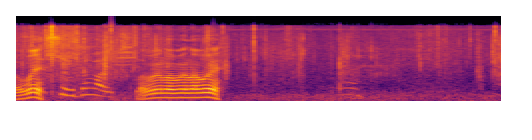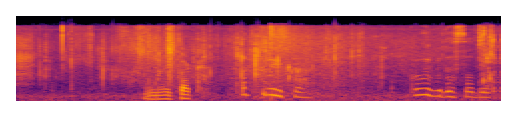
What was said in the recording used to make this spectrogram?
Лови, що, давай ще. лови, лови, лови. Ну і так, Відкрито. Коли буде садок?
